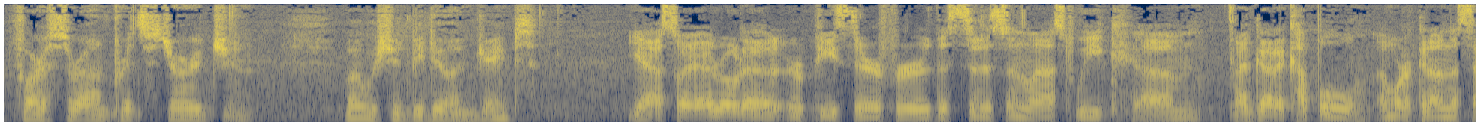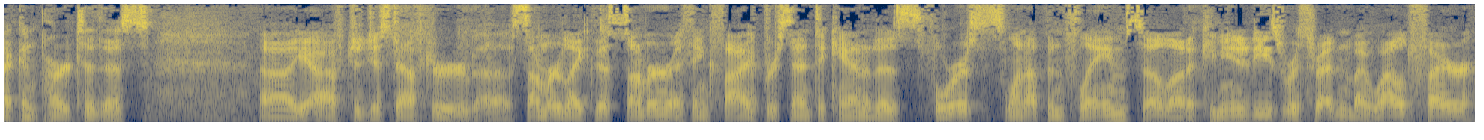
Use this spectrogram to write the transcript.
forests around Prince George and what we should be doing. James? Yeah, so I wrote a, a piece there for the Citizen last week. Um, I've got a couple. I'm working on the second part to this. Uh, yeah, after just after uh, summer like this summer, I think five percent of Canada's forests went up in flames. So a lot of communities were threatened by wildfire.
